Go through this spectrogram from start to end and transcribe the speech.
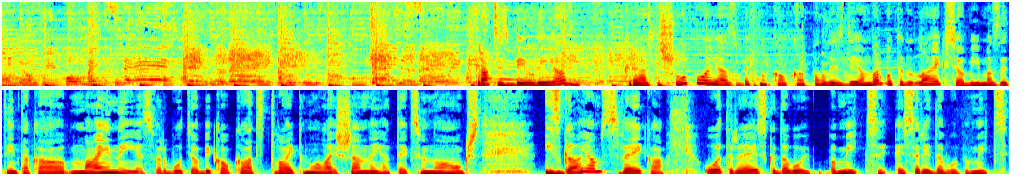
on now, people, make a stand. In the Navy. Can't you say Tracis bija liels, krēsls šūpojās, bet, nu, kaut kā, paldies Dievam, varbūt, kad laiks jau bija mazliet tā kā mainījies, varbūt jau bija kaut kāds tvaika nolaišana, jā, teiksim, no augšas. Izgājām sveikā. Otra reize, kad dabūju pa mici, es arī dabūju pa mici.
